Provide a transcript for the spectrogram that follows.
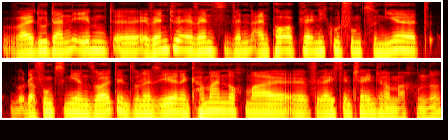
weil du dann eben äh, eventuell, wenn's, wenn ein Powerplay nicht gut funktioniert oder funktionieren sollte in so einer Serie, dann kann man nochmal äh, vielleicht den Changer machen. Ne?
